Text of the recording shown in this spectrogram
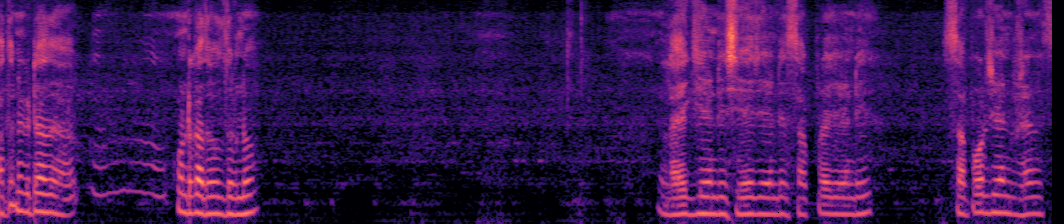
అతని గిట గిట్ట వంటగా తోలుతుండు లైక్ చేయండి షేర్ చేయండి సబ్స్క్రైబ్ చేయండి సపోర్ట్ చేయండి ఫ్రెండ్స్.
